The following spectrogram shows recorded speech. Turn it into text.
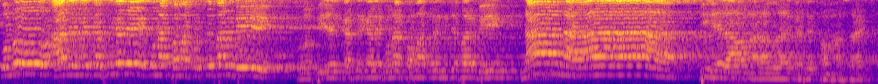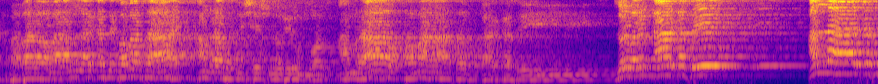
কোন আলেমের কাছে গেলে গুনাহ ক্ষমা করতে পারবে? কোন পীরের কাছে গেলে গুনাহ ক্ষমা করে দিতে পারবে? না না। পীরেরা আমার আল্লাহর কাছে ক্ষমা চায় বাবারা আমার আল্লাহর কাছে ক্ষমা চায় আমরা হচ্ছি শেষ নবীর উম্মত ক্ষমা চাবো কার কাছে? জোরে বলেন, কার কাছে? আল্লাহর কাছে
